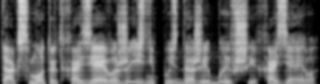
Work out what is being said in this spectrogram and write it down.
Так смотрят хозяева жизни, пусть даже и бывшие хозяева.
